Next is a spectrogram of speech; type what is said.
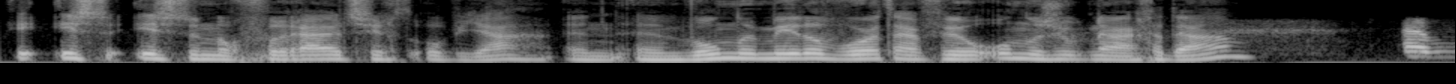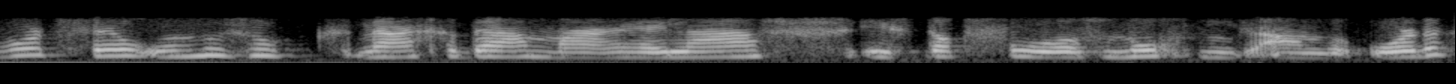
is, is er nog vooruitzicht op ja, een, een wondermiddel? Wordt daar veel onderzoek naar gedaan? Er wordt veel onderzoek naar gedaan, maar helaas is dat vooralsnog niet aan de orde.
